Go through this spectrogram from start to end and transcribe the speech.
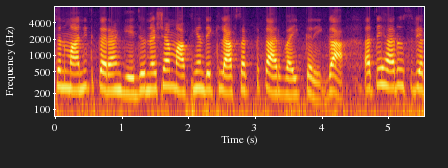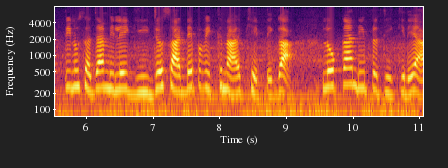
ਸਨਮਾਨਿਤ ਕਰਾਂਗੇ ਜੋ ਨਸ਼ਾ ਮਾਫੀਆ ਦੇ ਖਿਲਾਫ ਸਖਤ ਕਾਰਵਾਈ ਕਰੇਗਾ ਅਤੇ ਹਰ ਉਸ ਵਿਅਕਤੀ ਨੂੰ ਸਜ਼ਾ ਮਿਲੇਗੀ ਜੋ ਸਾਡੇ ਭਵਿੱਖ ਨਾਲ ਖੇਡੇਗਾ। ਲੋਕਾਂ ਦੀ ਪ੍ਰਤੀਕਿਰਿਆ।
